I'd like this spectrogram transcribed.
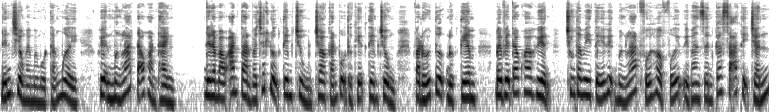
đến chiều ngày 11 tháng 10. Huyện Mường Lát đã hoàn thành để đảm bảo an toàn và chất lượng tiêm chủng cho cán bộ thực hiện tiêm chủng và đối tượng được tiêm, Bệnh viện Đa khoa huyện, Trung tâm Y tế huyện Mường Lát phối hợp với Ủy ban dân các xã thị trấn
